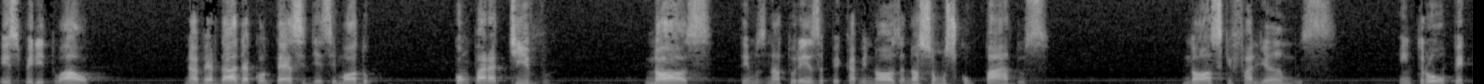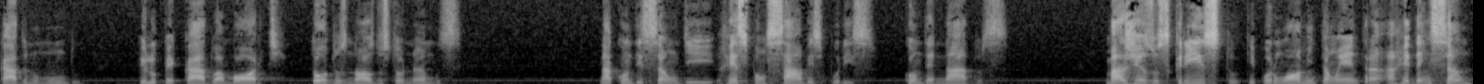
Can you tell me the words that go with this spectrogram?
espiritual, na verdade acontece desse modo comparativo. Nós temos natureza pecaminosa, nós somos culpados. Nós que falhamos, entrou o pecado no mundo, pelo pecado a morte, Todos nós nos tornamos na condição de responsáveis por isso, condenados. Mas Jesus Cristo, que por um homem então entra a redenção,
